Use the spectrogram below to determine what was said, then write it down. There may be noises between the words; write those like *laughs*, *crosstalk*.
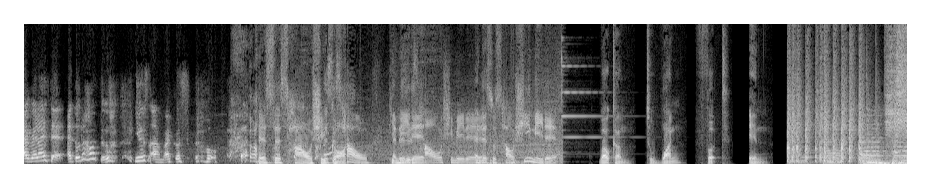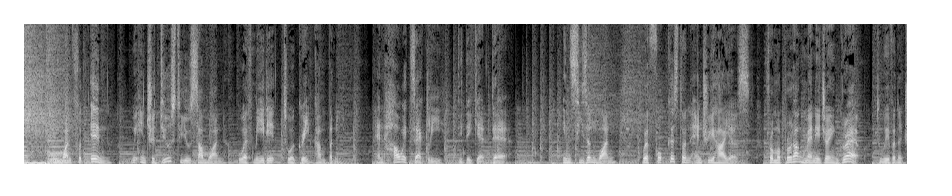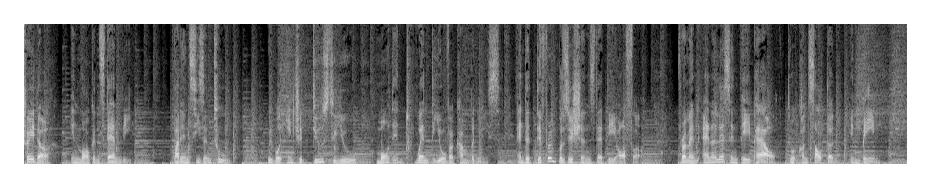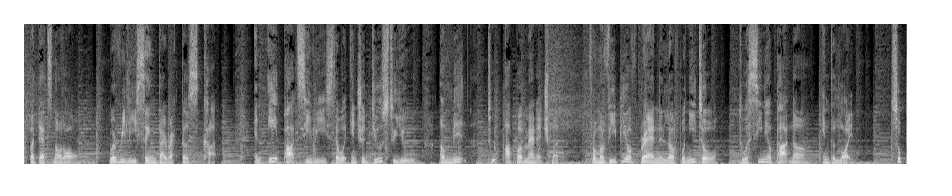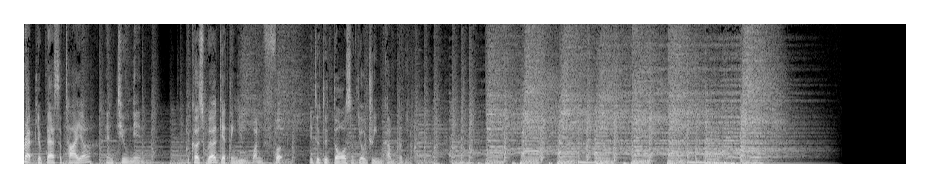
I realized that I don't know how to *laughs* use a microscope. *laughs* This is how she This is how he and made this is it. how she made it. and this was how she made it. Welcome to One Foot In. In One Foot In, we introduce to you someone who have made it to a great company. And how exactly did they get there? In season 1, we're focused on entry hires, from a product manager in Grab to even a trader in Morgan Stanley. But in season 2, we will introduce to you more than 20 over companies and the different positions that they offer, from an analyst in PayPal to a consultant in Bain. But that's not all. We're releasing Director's Cut, an 8 part series that will introduce to you a mid to upper management, from a VP of brand in Love Bonito to a senior partner in Deloitte. So prep your best attire and tune in, because we're getting you one foot into the doors of your dream company.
